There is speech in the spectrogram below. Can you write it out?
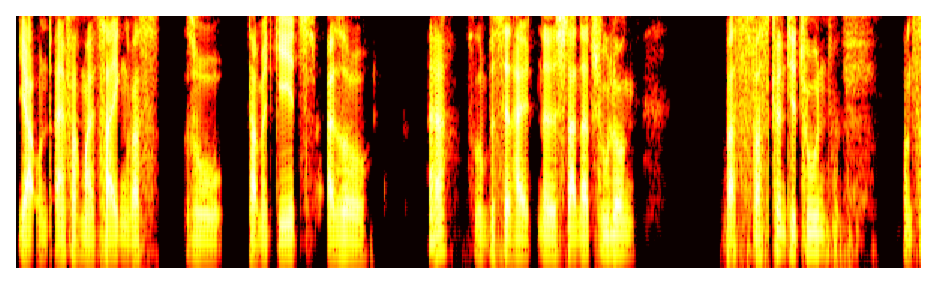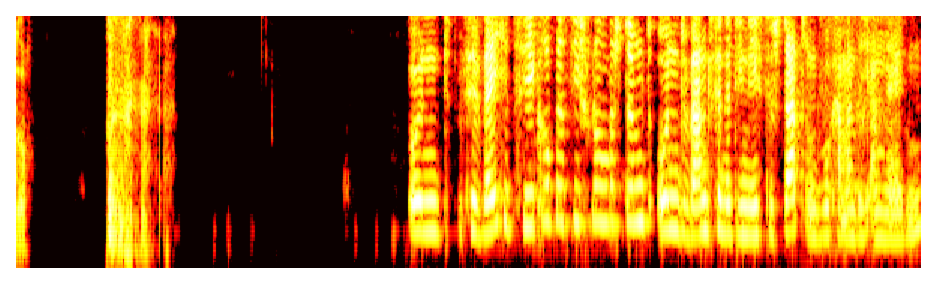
Ja, und einfach mal zeigen, was so damit geht. Also ja, so ein bisschen halt eine Standardschulung. Was, was könnt ihr tun? Und so. und für welche Zielgruppe ist die Schulung bestimmt und wann findet die nächste statt und wo kann man sich anmelden?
